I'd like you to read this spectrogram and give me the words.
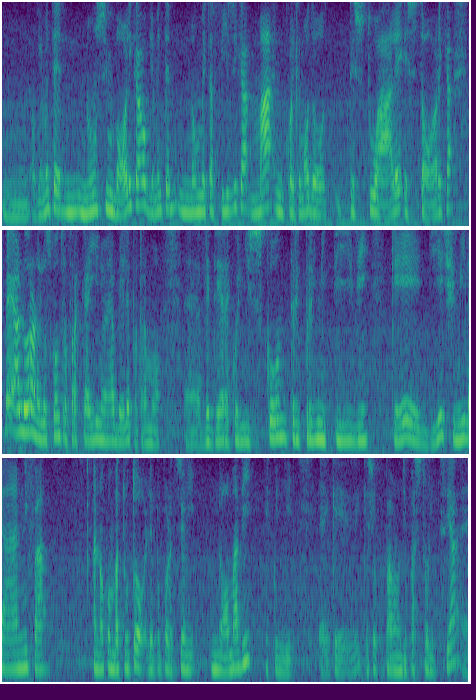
mh, ovviamente non simbolica, ovviamente non metafisica, ma in qualche modo testuale e storica, beh allora nello scontro fra Caino e Abele potremmo eh, vedere quegli scontri primitivi che 10.000 anni fa hanno combattuto le popolazioni nomadi e quindi eh, che, che, si occupavano di pastorizia, eh,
